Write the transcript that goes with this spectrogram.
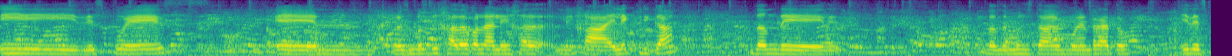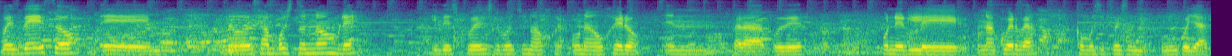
y después eh, los hemos lijado con la lija, lija eléctrica donde, donde hemos estado un buen rato y después de eso eh, nos han puesto un nombre y después le hemos hecho un agujero en, para poder ponerle una cuerda como si fuese un, un collar.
